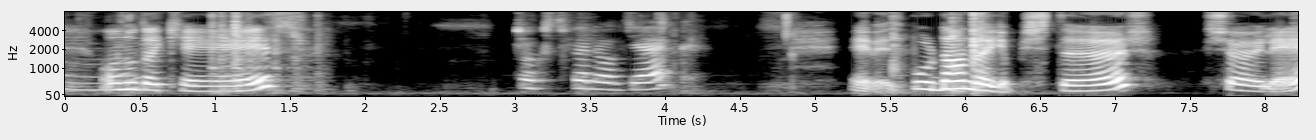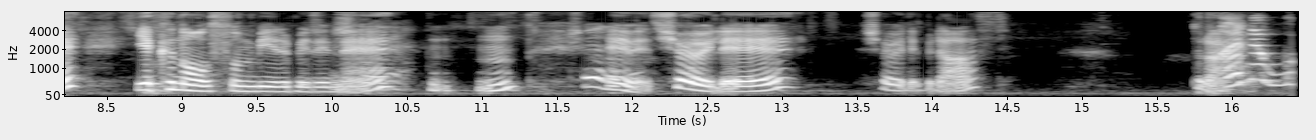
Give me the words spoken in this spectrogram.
Tamam. Onu da kes. Çok süper olacak. Evet, buradan da yapıştır. Şöyle yakın olsun birbirine. Hı hı. Şöyle. Evet, şöyle. Şöyle biraz. Dur. anne. Anne bu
